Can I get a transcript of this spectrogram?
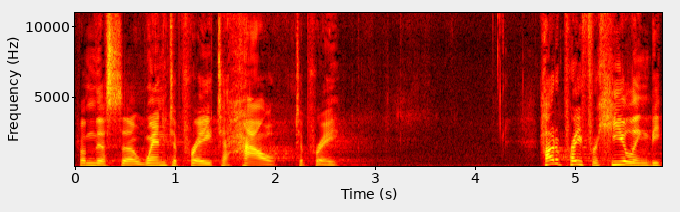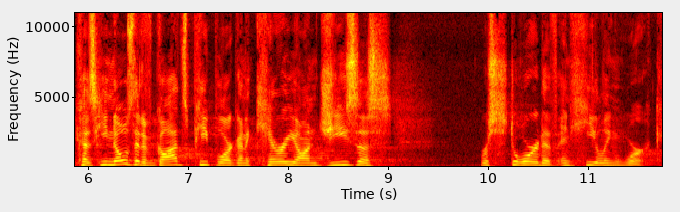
from this uh, when to pray to how to pray. How to pray for healing because he knows that if God's people are going to carry on Jesus' restorative and healing work,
